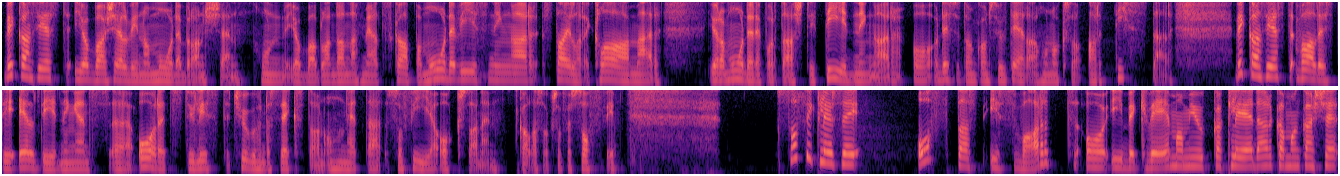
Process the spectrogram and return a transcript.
Veckans gäst jobbar själv inom modebranschen. Hon jobbar bland annat med att skapa modevisningar, styla reklamer, göra modereportage till tidningar och dessutom konsulterar hon också artister. Veckans gäst valdes till L-tidningens äh, Årets stylist 2016 och hon heter Sofia Oksanen, kallas också för Soffi. Soffi klär sig oftast i svart och i bekväma mjuka kläder kan man kanske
